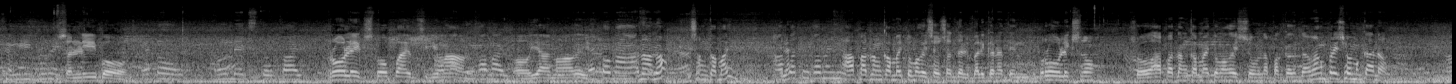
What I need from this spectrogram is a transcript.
Isang libo. Isang libo. Ito, Rolex 2.5. Rolex, 2.5. Sige, kamay. Oh, yan, mga guys. Ito, mga Ano, ano? Isang kamay? Apat yung kamay niya. Apat ng kamay ito, mga guys. So, sandali. Balikan natin. Rolex, no? So, apat ng kamay ito, mga guys. So, napagkaganda. Ang presyo, magkano? Ha?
